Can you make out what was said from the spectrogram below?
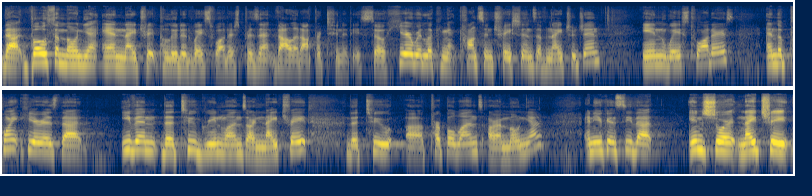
that both ammonia and nitrate polluted wastewaters present valid opportunities. So here we're looking at concentrations of nitrogen in wastewaters. And the point here is that even the two green ones are nitrate, the two uh, purple ones are ammonia. And you can see that in short, nitrate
